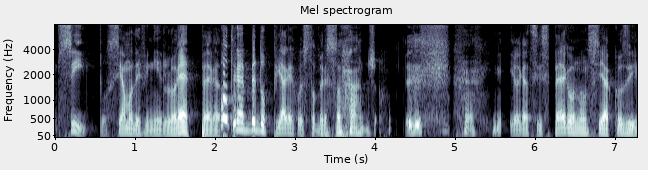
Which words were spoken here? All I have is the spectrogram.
sì, possiamo definirlo rapper, potrebbe doppiare questo personaggio. Io ragazzi spero non sia così.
